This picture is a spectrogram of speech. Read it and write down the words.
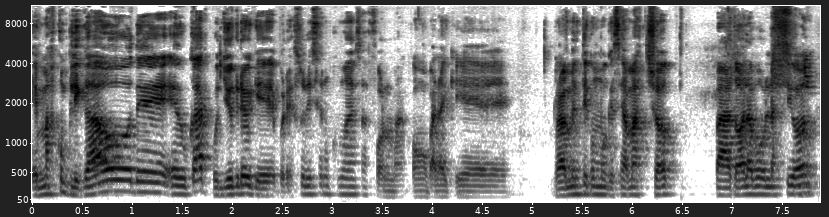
es más complicado de educar pues yo creo que por eso lo hicieron como de esa forma como para que realmente como que sea más shock para toda la población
